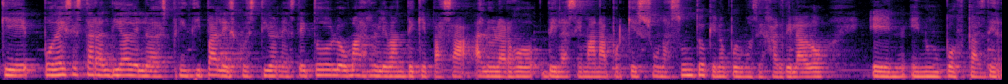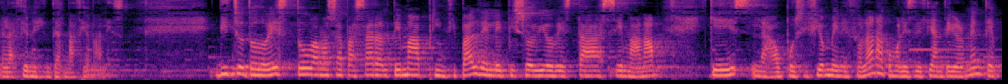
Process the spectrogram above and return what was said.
que podáis estar al día de las principales cuestiones, de todo lo más relevante que pasa a lo largo de la semana, porque es un asunto que no podemos dejar de lado en, un podcast de relaciones internacionales. Dicho todo esto, vamos a pasar al tema principal del episodio de esta semana, que es la oposición venezolana, como les decía anteriormente.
